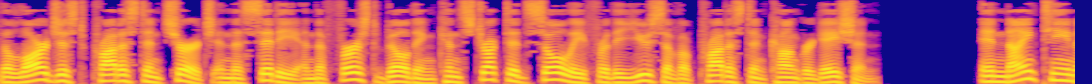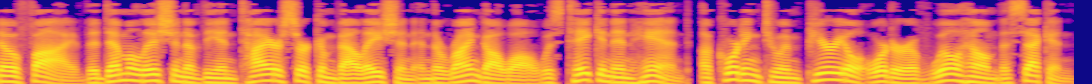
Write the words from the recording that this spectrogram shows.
the largest Protestant church in the city and the first building constructed solely for the use of a Protestant congregation. In 1905 the demolition of the entire circumvallation and the Rheingauwall was taken in hand, according to imperial order of Wilhelm II.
